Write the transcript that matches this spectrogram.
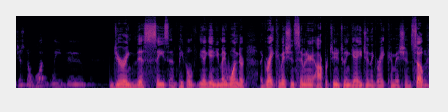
Just know what we do during this season. People, again, you may wonder a Great Commission seminary opportunity to engage in the Great Commission. So mm-hmm.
